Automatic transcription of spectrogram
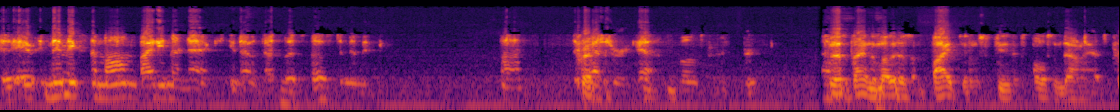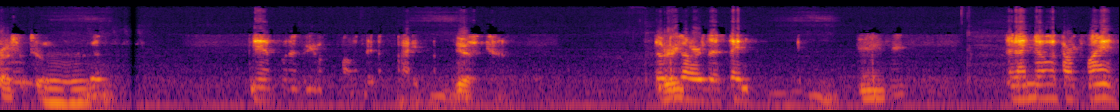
it it mimics the mom biting their neck. You know, that's what it's supposed to mimic. Uh, the Pressure. pressure, yeah. Well, it's pressure. So that's the thing. The mother doesn't bite them; she just pulls them down and adds pressure to them. Mhm. Yeah, whatever you want to call it. I, Yeah. So Very- regardless, Mm-hmm. And I know if our clients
